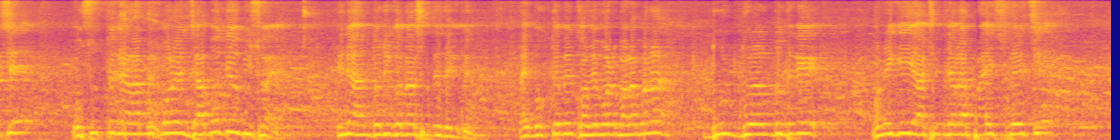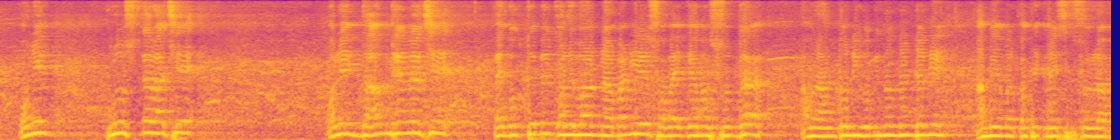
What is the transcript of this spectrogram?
আছে, ওষুধ থেকে আরম্ভ করে যাবতীয় বিষয় তিনি আন্তরিকতার সাথে দেখবেন। তাই বক্তব্যের কলেবর বাড়াবো না দূর দূরান্ত থেকে অনেকেই আছেন যারা প্রাইজ পেয়েছে, অনেক পুরস্কার আছে। অনেক দাম ধ্যান আছে, তাই বক্তব্যের কলেবর না বাড়িয়ে সবাইকে আমার শ্রদ্ধা, আমার আন্তরিক অভিনন্দন জানিয়ে আমি আমার কথা এখানে শেষ করলাম।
